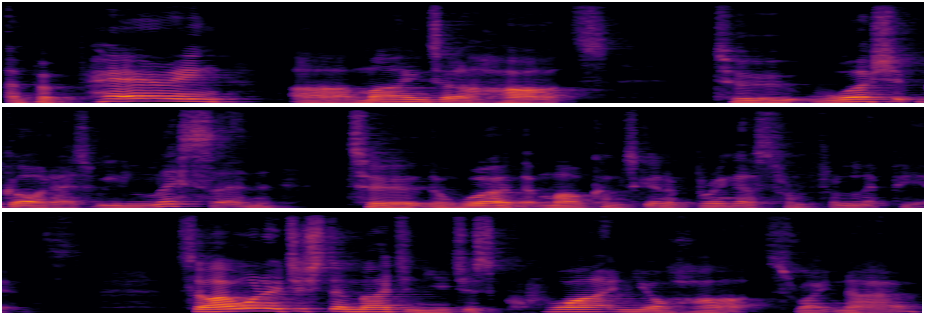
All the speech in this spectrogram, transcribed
and preparing our minds and our hearts to worship God as we listen to the word that Malcolm's going to bring us from Philippians. So I want to just imagine you just quieten your hearts right now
